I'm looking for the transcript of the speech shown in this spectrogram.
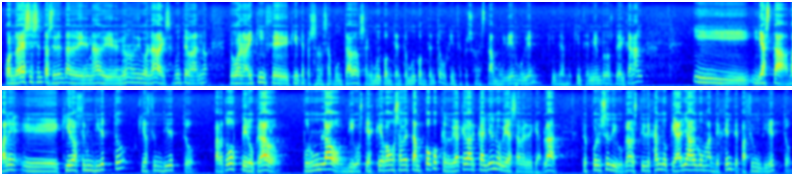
cuando haya 60, 70 no digo nada, no, no digo nada, que se apunte más, ¿no? Pero bueno, hay 15, 15 personas apuntadas, o sea que muy contento, muy contento, porque 15 personas está muy bien, muy bien, 15, miembros del canal. Y, ya está, ¿vale? Eh, quiero hacer un directo, quiero hacer un directo para todos, pero claro, por un lado digo, hostia, es que vamos a ver tan pocos que me voy a quedar callado y no voy a saber de qué hablar. Entonces por eso digo, claro, estoy dejando que haya algo más de gente para hacer un directo.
